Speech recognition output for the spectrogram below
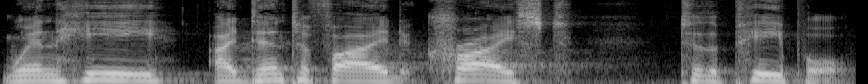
when he identified Christ to the people.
